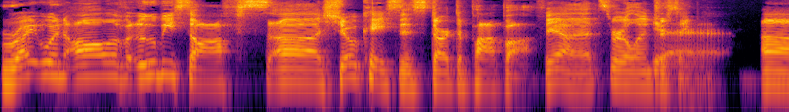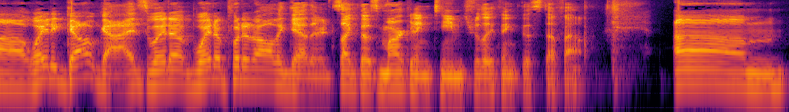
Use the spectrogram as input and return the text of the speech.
Right when all of Ubisoft's uh, showcases start to pop off. Yeah, that's real interesting. Yeah. Uh, way to go, guys! Way to way to put it all together. It's like those marketing teams really think this stuff out. Um,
